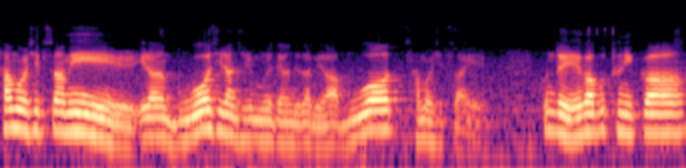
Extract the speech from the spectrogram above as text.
3월 13일 이라는 무엇이란 질문에 대한 대답이야. 무엇? 3월 14일. 근데 얘가 붙으니까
